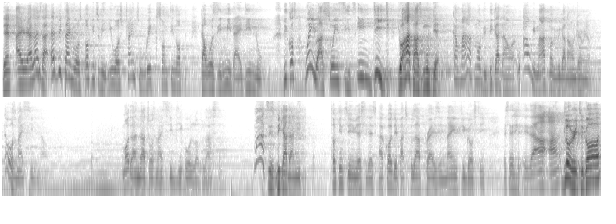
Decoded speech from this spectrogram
Then I realized that every time he was talking to me, he was trying to wake something up that was in me that I didn't know. Because when you are sowing seeds, indeed, your heart has moved there. Can my heart not be bigger than, how will my heart not be bigger than 100 million? That was my seed now. More than that was my seed the whole of last year. My heart is bigger than it. Talking to him yesterday, I called a particular price in nine figures thing. They said, ah, ah, glory to God.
